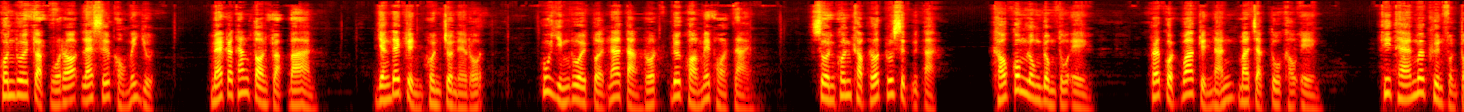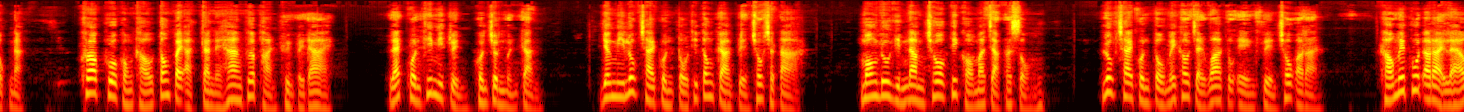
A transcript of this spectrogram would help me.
คนรวยกลับหัวเราะและซื้อของไม่หยุด แม้กระทั่งตอนกลับบ้าน ยังได้กลิ่นคนจนในรถ ผู้หญิงรวยเปิดหน้าต่างรถด้วยความไม่พอใจ ส่วนคนขับรถรู้สึกอึดอัด เขาก้มลงดมตัวเอง ปรากฏว่ากลิ่นนั้นมาจากตัวเขาเอง ที่แท้เมื่อคืนฝนตกหนัก ครอบครัวของเขาต้องไปอัดกันในห้างเพื่อผ่านคืนไปได้ และคนที่มีกลิ่นคนจนเหมือนกัน ยังมีลูกชายคนโตที่ต้องการเปลี่ยนโชคชะตา มองดูหินนำโชคที่ขอมาจากพระสงฆ์ลูกชายคนโตไม่เข้าใจว่าตัวเองเปลี่ยนโชคอะไร เขาไม่พูดอะไรแล้ว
